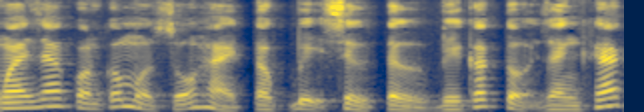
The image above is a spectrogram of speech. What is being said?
Ngoài ra còn có một số hải tộc bị xử tử vì các tội danh khác.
